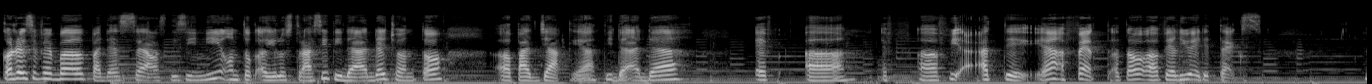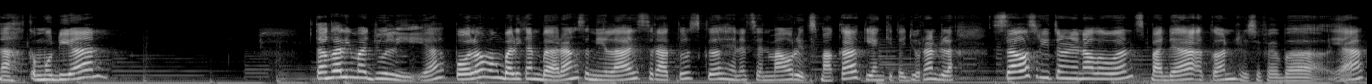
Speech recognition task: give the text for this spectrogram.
Account receivable pada sales. Di sini untuk ilustrasi tidak ada contoh uh, pajak ya, tidak ada F, uh, uh, VAT ya, VAT atau value added tax. Nah, kemudian Tanggal 5 Juli ya, Polo mengembalikan barang senilai 100 ke Hennet St. Maurits. Maka yang kita jurnan adalah sales return and allowance pada account receivable ya.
